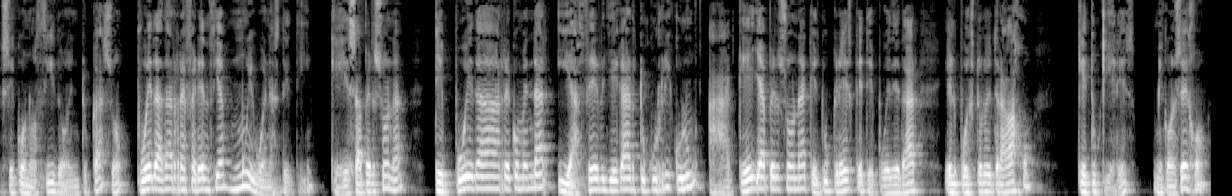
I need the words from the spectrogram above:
ese conocido en tu caso, pueda dar referencias muy buenas de ti, que esa persona te pueda recomendar y hacer llegar tu currículum a aquella persona que tú crees que te puede dar el puesto de trabajo que tú quieres. Mi consejo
